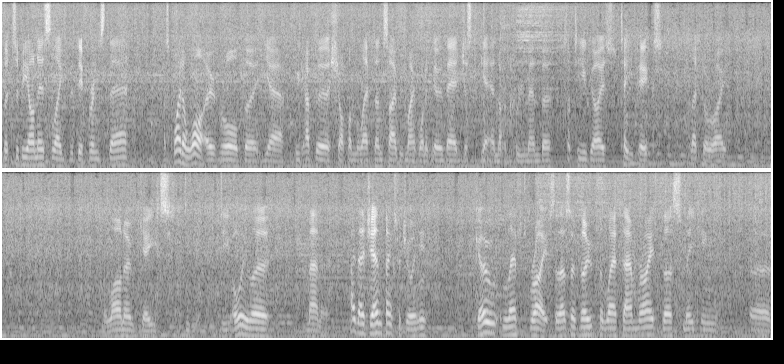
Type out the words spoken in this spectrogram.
But to be honest, like, the difference there, that's quite a lot overall, but yeah, we have the shop on the left-hand side, we might want to go there just to get another crew member. It's up to you guys, take your picks, left or right. Milano Gate, the Euler Manor. Hi there, Jen, thanks for joining go left right. So that's a vote for left and right, thus making uh,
